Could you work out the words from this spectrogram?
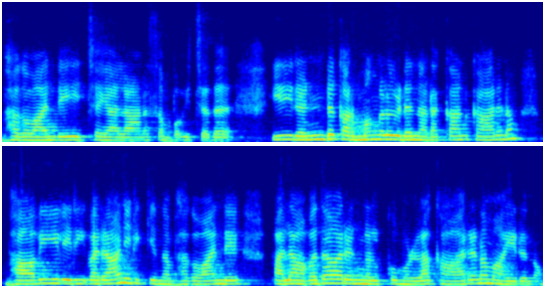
ഭഗവാന്റെ ഇച്ഛയാലാണ് സംഭവിച്ചത്. ഈ രണ്ട് കർമ്മങ്ങളും ഇവിടെ നടക്കാൻ കാരണം ഭാവിയിൽ ഇരി വരാനിരിക്കുന്ന ഭഗവാന്റെ പല അവതാരങ്ങൾക്കുമുള്ള കാരണമായിരുന്നു.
